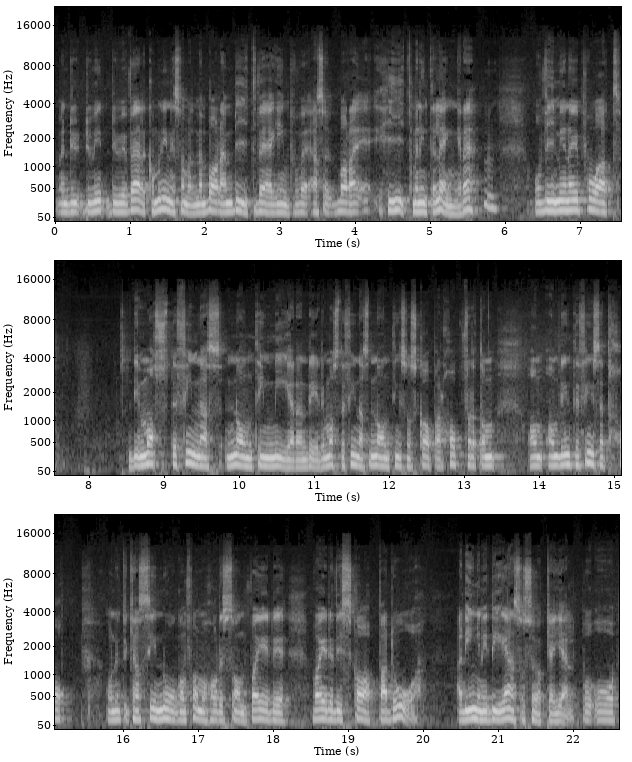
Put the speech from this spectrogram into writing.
Men du, du, du är välkommen in i samhället, men bara en bit väg in på väg. Alltså bara hit, men inte längre. Och vi menar ju på att det måste finnas någonting mer än det. Det måste finnas någonting som skapar hopp. För att om, om, om det inte finns ett hopp, om du inte kan se någon form av horisont, vad är det, vad är det vi skapar då? Ja, det är ingen idé ens att söka hjälp. Och, och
